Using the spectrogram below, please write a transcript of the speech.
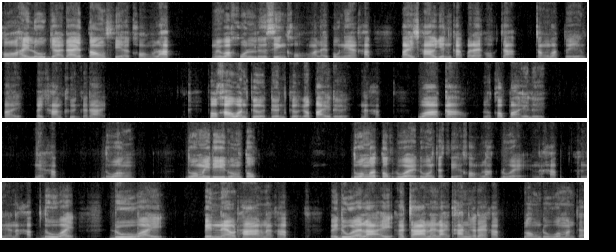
ขอให้ลูกอย่าได้ต้องเสียของรัก ไม่ว่าคนหรือสิ่งของอะไรพวกนี้ครับ ไปเช้าเย็นกลับก็ได้ออกจากจังหวัดตัวเองไปไปค้างคืนก็ได้ พอเข้าวันเกิดเดือนเกิดก็ไปเลยนะครับ ว่ากล่าวแล้วก็ไปเลย เนี่ยครับ ดวง ดวงไม่ดีดวงตก ดวงก็ตกด้วย ดวงจะเสียของรักด้วยนะครับ อันนี้นะครับ ดูไว้ดูไว้เป็นแนวทางนะครับ ไปดูหลาย ๆ อาจารย์หลาย ๆ ท่านก็ได้ครับ ลองดูว่ามันจะ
